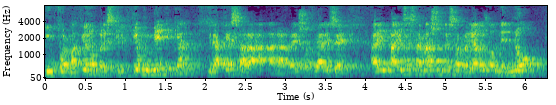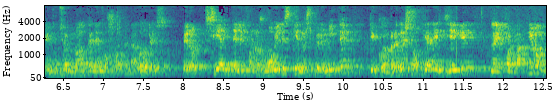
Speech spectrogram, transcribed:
información o prescripción médica gracias a, las redes sociales. Eh. Hay países además subdesarrollados donde no, que muchos no tenemos ordenadores, pero sí hay teléfonos móviles que nos permiten que con redes sociales llegue la información.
